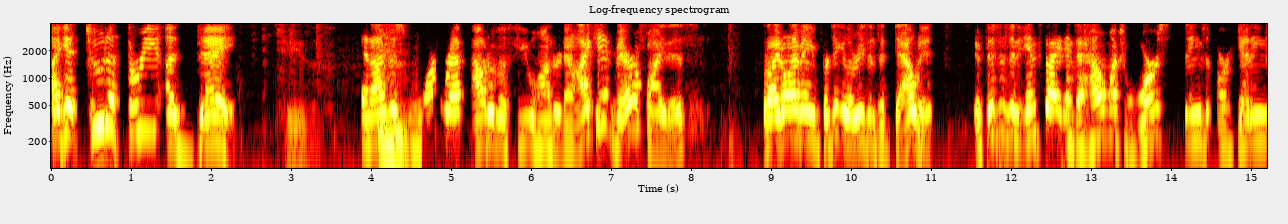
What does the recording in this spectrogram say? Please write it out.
I get two to three a day. Jesus. And I'm just one rep out of a few hundred. Now, I can't verify this, but I don't have any particular reason to doubt it. If this is an insight into how much worse things are getting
